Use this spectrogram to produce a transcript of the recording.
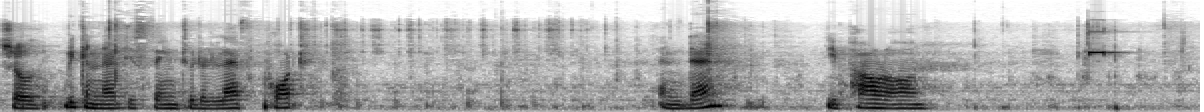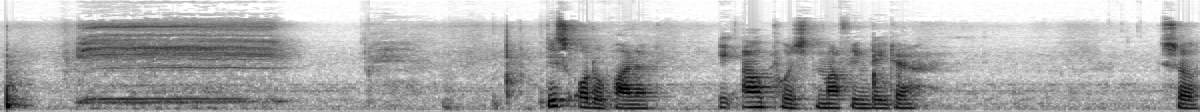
So we can connect this thing to the left port and then we power on. This autopilot it outputs MAVLink data. So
